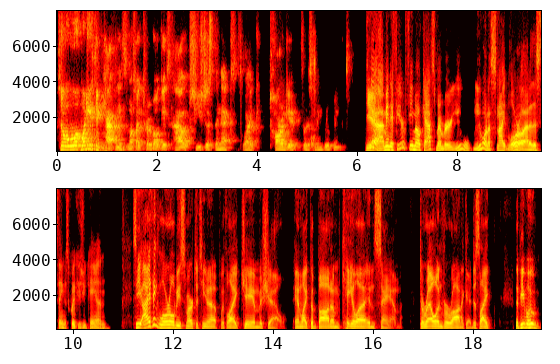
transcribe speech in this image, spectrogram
so what, what do you think happens once like Turbo gets out? She's just the next like target for this main grouping. yeah. I mean, if you're a female cast member, you you want to snipe Laurel out of this thing as quick as you can. See, I think Laurel will be smart to team up with like Jay and Michelle and like the bottom, Kayla and Sam, Darrell and Veronica, just like the people who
